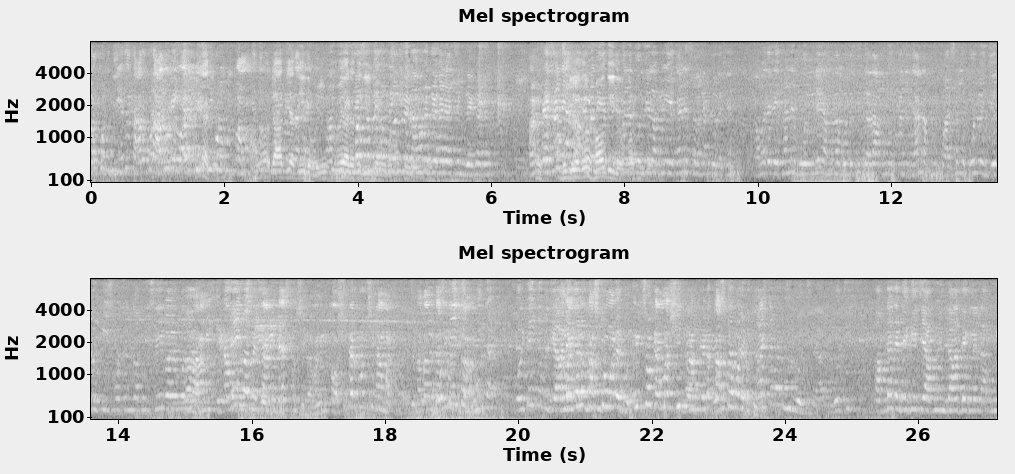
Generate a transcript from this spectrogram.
যখন দিয়েছে তার উপর আলু দেওয়া ঠিক আছে। যা দিয়া দিয়ে দেবো ইউটিউবে আর দিয়ে দেবো বলবেন, আমাকে দেখা যাচ্ছেন, সহ দিয়ে দেবো আপনি এখানে আমাদের এখানে বললে আমরা বলে দিই দাদা আপনি ওখানে যান আপনি পার্সেলে বলবেন যেরকম পিস পছন্দ আপনি সেইভাবে বলবেন। আমি এটা সেইভাবে আমি ব্যস্ত ছিলাম আমি অস্বীকার করছি না আমার দাদা আমি ব্যস্ত ছিলাম। ভুল ওইটাই তো বলছি আমি কোনো কাস্টমারের ভুল। ইটস ওকে আমরা শিখলাম যে এটা কাস্টমারের ভুল। কাস্টমার ভুল বলছি না। বলছি আপনাকে দেখিয়েছি আপনি না দেখলেন আপনি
